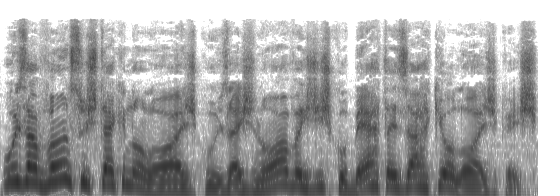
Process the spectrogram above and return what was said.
Os avanços tecnológicos, as novas descobertas arqueológicas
